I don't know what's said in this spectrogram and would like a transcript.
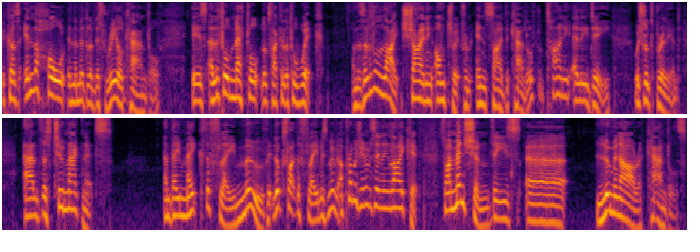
Because in the hole in the middle of this real candle is a little metal, looks like a little wick, and there's a little light shining onto it from inside the candle, a little tiny LED, which looks brilliant. And there's two magnets and they make the flame move. It looks like the flame is moving. I promise you, you've never seen anything like it. So I mentioned these uh, Luminara candles.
